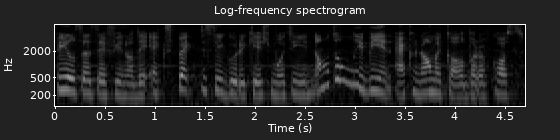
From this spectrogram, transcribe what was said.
feels as if, you know, they expect to see Gudakesh Motie not only being economical, but of course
